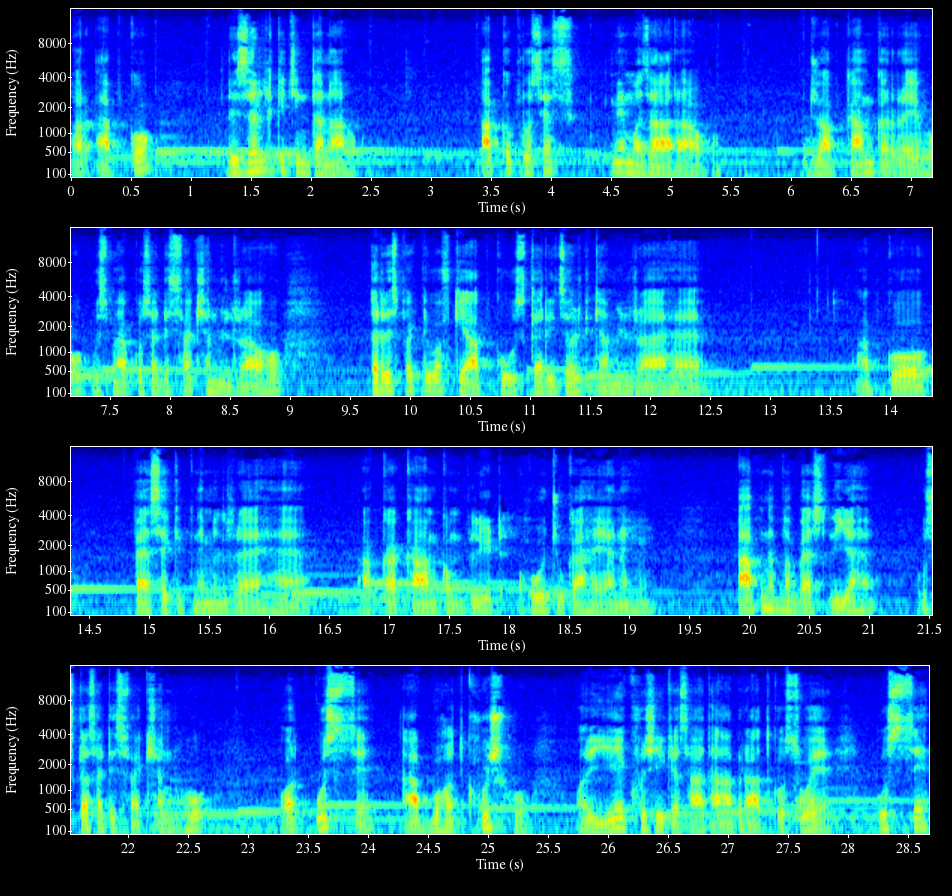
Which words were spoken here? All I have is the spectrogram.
और आपको रिज़ल्ट की चिंता ना हो। आपको प्रोसेस में मज़ा आ रहा हो। जो आप काम कर रहे हो, उसमें आपको सेटिस्फैक्शन मिल रहा हो रिस्पेक्टिव ऑफ़ कि आपको उसका रिज़ल्ट क्या मिल रहा है, आपको पैसे कितने मिल रहे हैं, आपका काम कंप्लीट हो चुका है या नहीं, आपने अपना बेस्ट लिया है, उसका सेटिस्फैक्शन हो और उससे आप बहुत खुश हो और ये खुशी के साथ आप रात को सोए, उससे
